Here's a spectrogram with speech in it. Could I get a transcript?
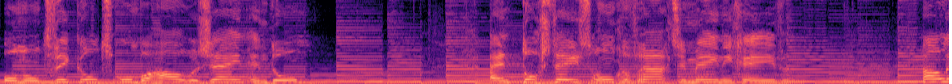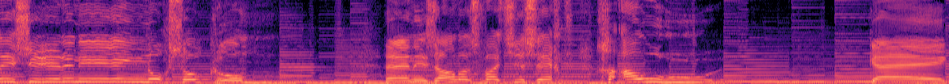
Onontwikkeld, onbehouden zijn en dom. En toch steeds ongevraagd je mening geven. Al is je redenering nog zo krom. En is alles wat je zegt geouwehoer. Kijk,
